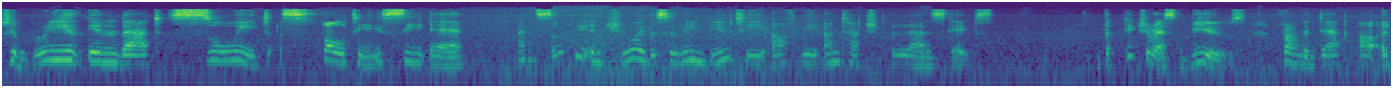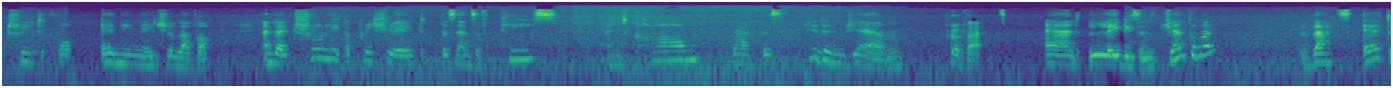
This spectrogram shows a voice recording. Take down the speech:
to breathe in that sweet, salty sea air, and simply enjoy the serene beauty of the untouched landscapes. The picturesque views from the deck are a treat for any nature lover and I truly appreciate the sense of peace and calm that this hidden gem provides. And ladies and gentlemen, that's it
